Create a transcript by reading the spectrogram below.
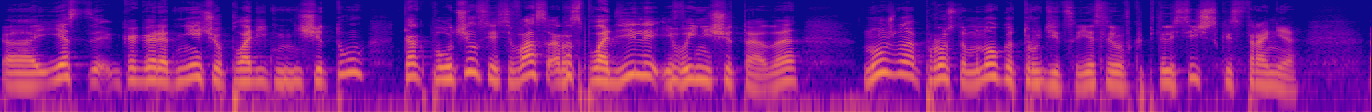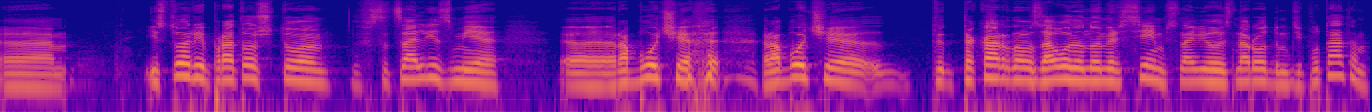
э, если, как говорят, нечего плодить нищету, как получилось, если вас расплодили и вы нищета, да? Нужно просто много трудиться, если вы в капиталистической стране. Э, истории про то, что в социализме э, рабочая, рабочая токарного завода номер 7 становилась народным депутатом,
